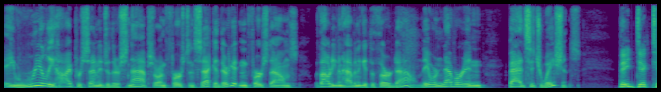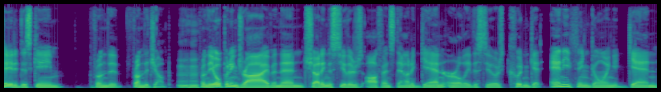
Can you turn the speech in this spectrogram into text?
a really high percentage of their snaps are on first and second. They're getting first downs without even having to get the third down. They were never in bad situations. They dictated this game from the from the jump, mm-hmm. from the opening drive, and then shutting the Steelers' offense down again early. The Steelers couldn't get anything going again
